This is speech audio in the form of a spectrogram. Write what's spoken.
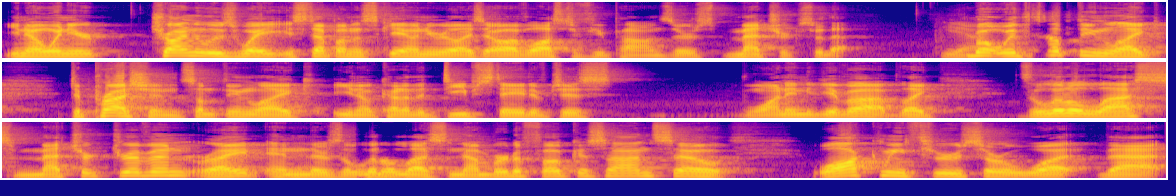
you know when you're trying to lose weight you step on a scale and you realize oh i've lost a few pounds. There's metrics for that yeah. But with something like depression, something like, you know, kind of the deep state of just wanting to give up, like it's a little less metric driven, right? And there's a little less number to focus on. So walk me through sort of what that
